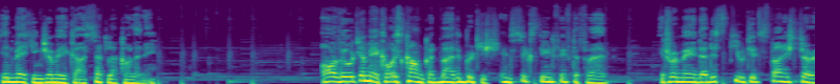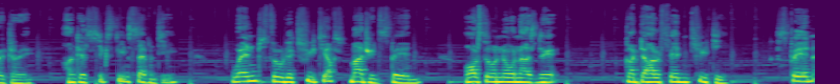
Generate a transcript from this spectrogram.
in making Jamaica a settler colony. Although Jamaica was conquered by the British in 1655, it remained a disputed Spanish territory until 1670, when through the Treaty of Madrid, Spain, also known as the Godolphin Treaty, Spain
